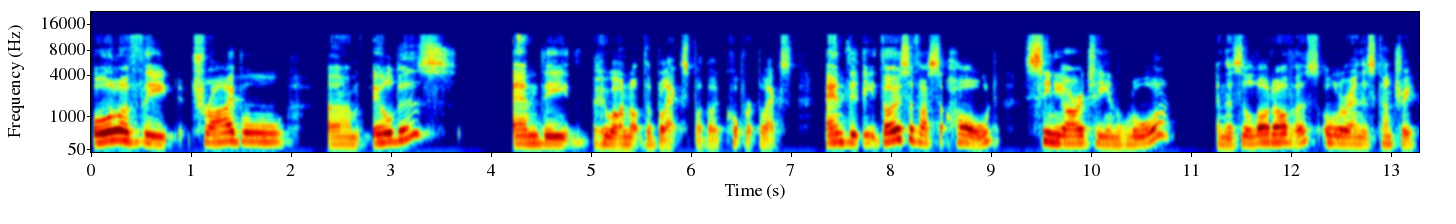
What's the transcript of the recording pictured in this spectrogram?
all of the tribal um, elders and the who are not the blacks, but the corporate blacks, and the those of us that hold seniority in law, and there's a lot of us all around this country,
